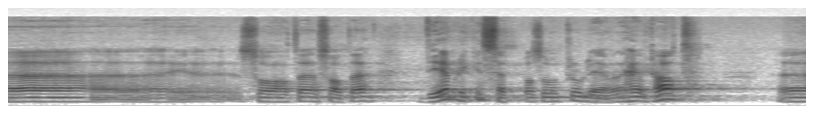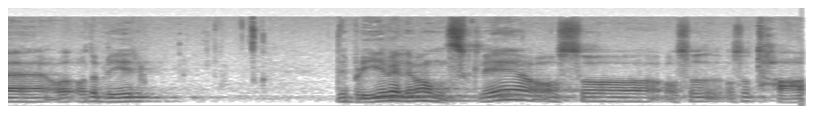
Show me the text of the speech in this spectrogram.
Eh, så at, det, så at det, det blir ikke sett på som et problem i det hele tatt. Og, og det blir det blir veldig vanskelig å ta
